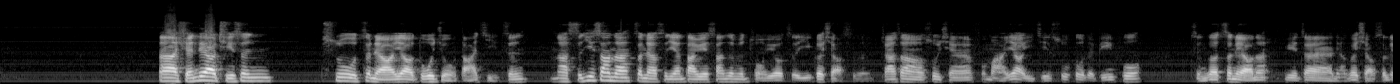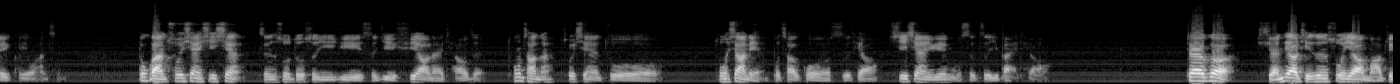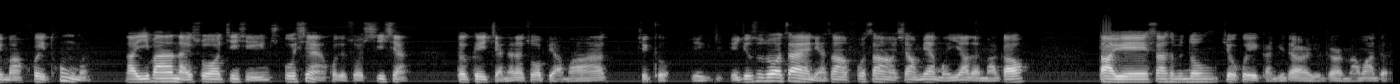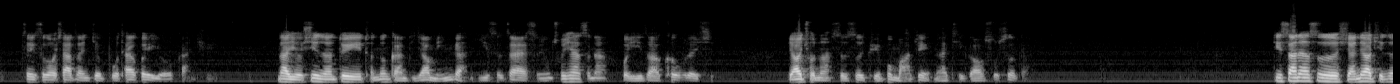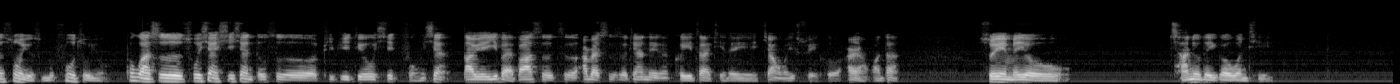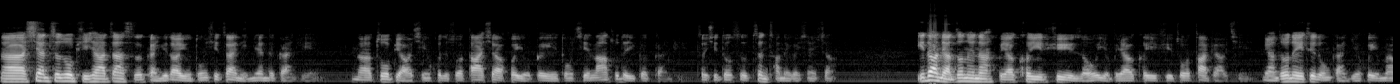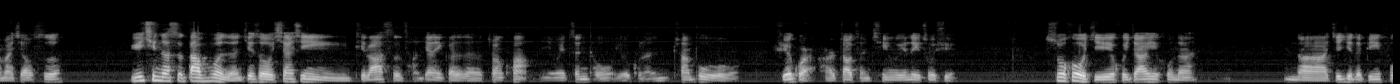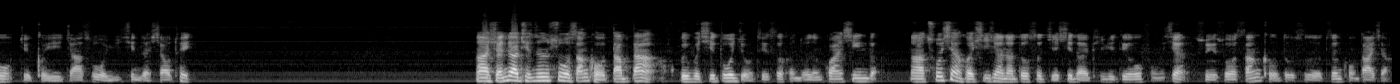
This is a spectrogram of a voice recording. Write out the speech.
那悬吊提升。术治疗要多久打几针？那实际上呢，治疗时间大约三十分钟左右至一个小时，加上术前敷麻药以及术后的冰敷，整个治疗呢约在两个小时内可以完成。不管粗线细线，针数都是依据实际需要来调整。通常呢，粗线做中下脸不超过十条，细线约五十至一百条。第二个，悬吊提升术要麻醉吗？会痛吗？那一般来说，进行粗线或者说细线。都可以简单的做表麻接口，也也就是说在脸上敷上像面膜一样的麻膏，大约三十分钟就会感觉到有点麻麻的，这时候下针就不太会有感觉。那有些人对于疼痛感比较敏感，于是在使用出现时呢，会依照客户的要求呢实施局部麻醉来提高舒适感。第三呢是悬吊提升素有什么副作用？不管是粗线细线都是 PPDO 线缝线，大约一百八十至二百四十天内呢，可以在体内降为水和二氧化碳，所以没有残留的一个问题。那线刺入皮下，暂时感觉到有东西在里面的感觉，那做表情或者说大笑会有被东西拉住的一个感觉，这些都是正常的一个现象。一到两周内呢，不要刻意去揉，也不要刻意去做大表情，两周内这种感觉会慢慢消失。淤青呢是大部分人接受线性提拉时常见的一个状况，因为针头有可能穿破血管而造成轻微内出血。术后及回家以后呢，那积极的冰敷就可以加速淤青的消退。那悬吊提升术伤口大不大？恢复期多久？这是很多人关心的。那粗线和细线呢都是极细的 PPDO 缝线，所以说伤口都是针孔大小。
